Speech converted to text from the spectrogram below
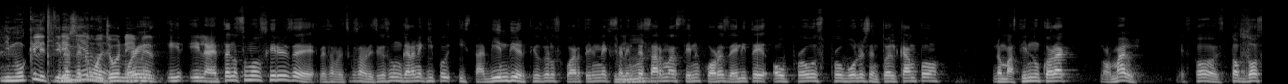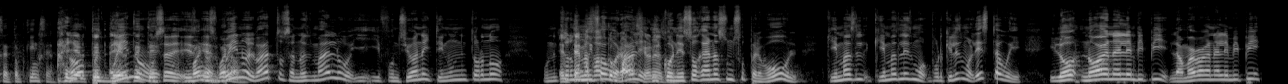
Ni modo que le tire sé como mierda. Joe Namath. y, y la neta no somos haters de, de San Francisco. San Francisco es un gran equipo y está bien divertidos verlos jugar. Tienen excelentes armas, tienen jugadores de élite, All Pros, Pro Bowlers en todo el campo. Nomás tienen un quarterback normal. Es todo, es top 12, top 15. Ayer No, pues ayer o sea, es, bueno, es el vato, o sea, no es malo y, y funciona y tiene un entorno, un entorno muy favorable y con eso ganas un Super Bowl. ¿Qué más, qué más les, ¿Por qué les molesta, güey? Y luego no va a ganar el MVP, Lamar va a ganar el MVP,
